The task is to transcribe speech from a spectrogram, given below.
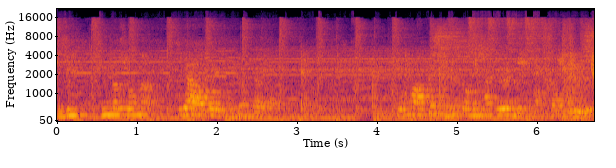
Bizim şimdi sonra size altı ekliyor. Sonra altı ekliyor. Sonra sen göremiyorsun. Bak görüyorsun.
